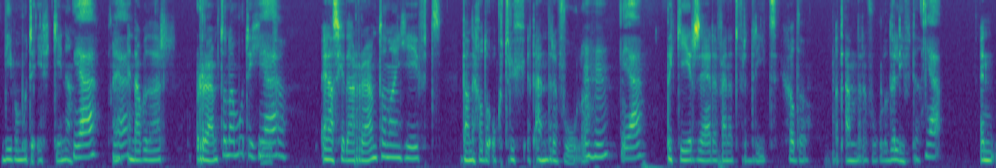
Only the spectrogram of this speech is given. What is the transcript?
die we moeten erkennen. ja. En dat we daar ruimte aan moeten geven. En als je daar ruimte aan geeft, dan ga je ook terug het andere voelen. Mhm. ja, De keerzijde van het verdriet, je het andere voelen, de liefde. ja, En,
